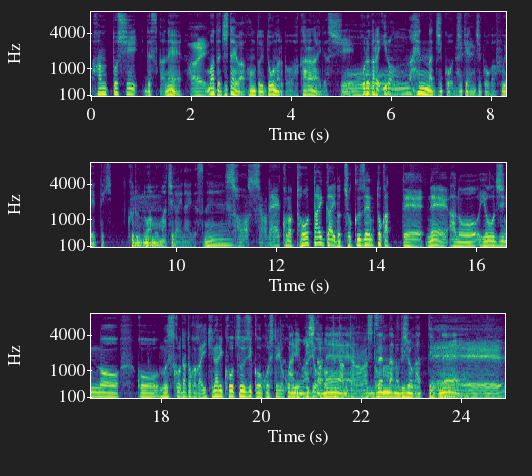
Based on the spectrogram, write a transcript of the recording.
半年ですかね、はい、まだ事態は本当にどうなるかわからないですし、これからいろんな変な事故、事件、事故が増えてきくるのはもう間違いないですね。そうっすよね。この党大会の直前とかってね、あの、要人の、こう、息子だとかがいきなり交通事故を起こして横に美女が乗ってたみたいな話とか。全裸の美女がっていうね。えー、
